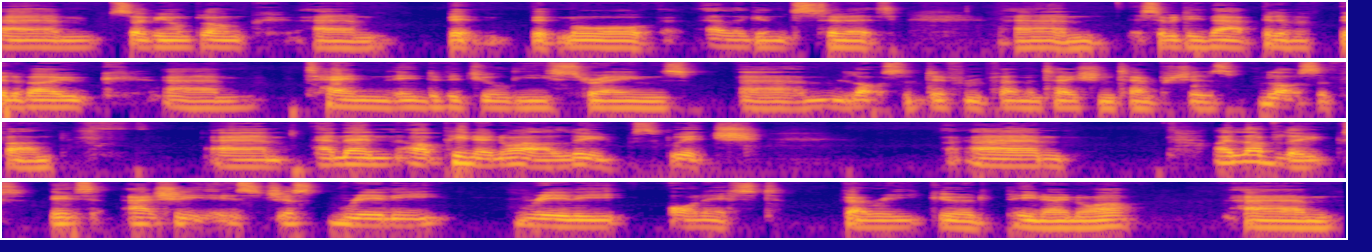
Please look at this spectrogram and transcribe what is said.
um, Sauvignon Blanc, um, bit bit more elegance to it. Um, so we did that bit of a bit of oak, um, ten individual yeast strains, um, lots of different fermentation temperatures, lots of fun. Um, and then our Pinot Noir, Luke's, which um, I love Luke's. It's actually it's just really, really honest, very good Pinot Noir. Um,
